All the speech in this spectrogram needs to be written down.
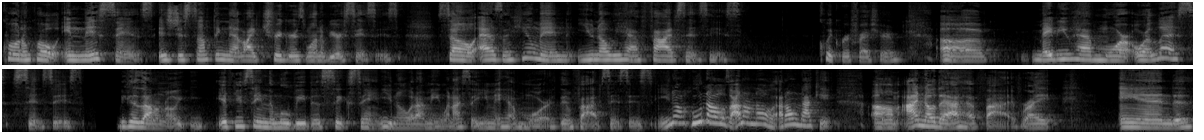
quote unquote in this sense is just something that like triggers one of your senses. So as a human, you know we have five senses. Quick refresher. Uh maybe you have more or less senses. Because I don't know, if you've seen the movie The Sixth Sense, you know what I mean when I say you may have more than five senses. You know, who knows? I don't know. I don't knock it. Um, I know that I have five, right? And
